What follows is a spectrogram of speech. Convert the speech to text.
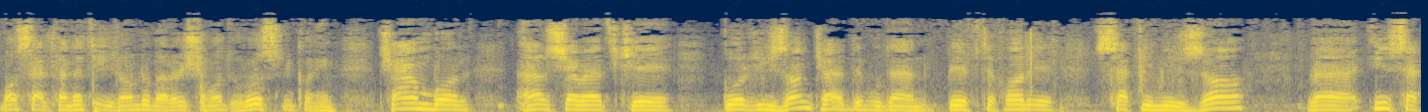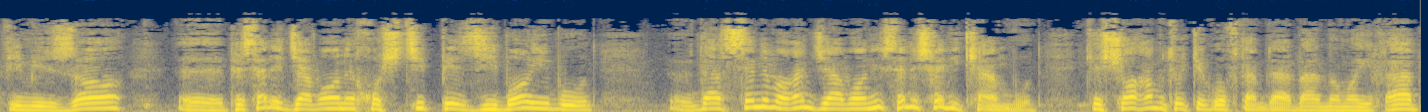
ما سلطنت ایران رو برای شما درست می‌کنیم. چند بار عرض شود که گریزان کرده بودن به افتخار صفی میرزا و این صفی میرزا پسر جوان خوشتیپ زیبایی بود. در سن واقعا جوانی سنش خیلی کم بود که شاه همونطور که گفتم در برنامه قبل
